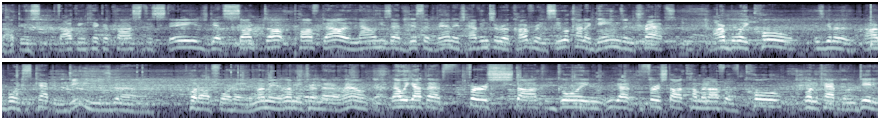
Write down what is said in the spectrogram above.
Falcon, Falcon kick across the stage, gets sucked up, puffed out, and now he's at disadvantage, having to recover and see what kind of games and traps our boy Cole is gonna, our boy Captain D is gonna put up for him. Let me let me turn that around. Now we got that first stock going. We got the first stock coming off of Cole, going to Captain Diddy.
